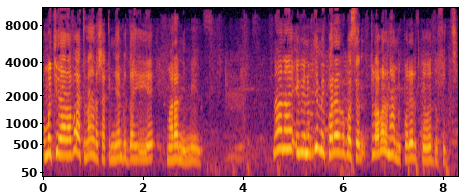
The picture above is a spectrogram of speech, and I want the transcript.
Umukiriya aravuga ati nanjye ndashaka imyenda idahiye marana iminsi noneho ibintu by'imikorere rwose turabona nta mikorere twewe dufite.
